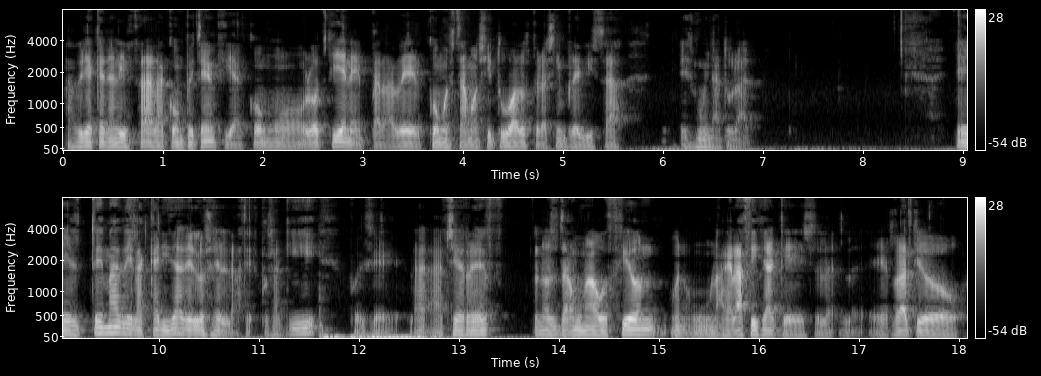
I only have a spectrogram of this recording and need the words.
habría que analizar la competencia, cómo lo tiene, para ver cómo estamos situados, pero a simple vista es muy natural. El tema de la calidad de los enlaces. Pues aquí, pues eh, la HRF nos da una opción, bueno, una gráfica que es el ratio,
